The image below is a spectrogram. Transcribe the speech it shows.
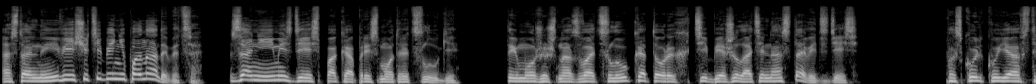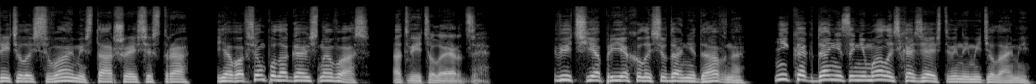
Остальные вещи тебе не понадобятся. За ними здесь пока присмотрят слуги. Ты можешь назвать слуг, которых тебе желательно оставить здесь. Поскольку я встретилась с вами, старшая сестра, я во всем полагаюсь на вас», — ответила Эрдзе. «Ведь я приехала сюда недавно, никогда не занималась хозяйственными делами.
